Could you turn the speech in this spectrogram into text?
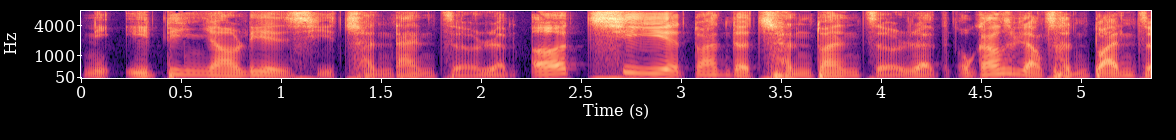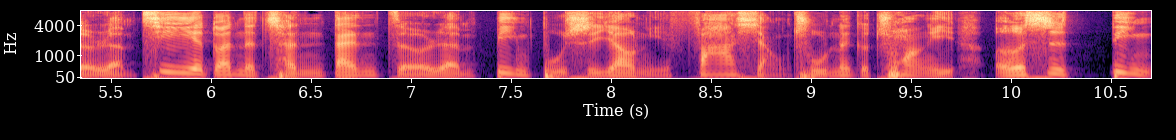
你一定要练习承担责任。而企业端的承担责任，我刚刚是不是讲承担责任？企业端的承担责任，并不是要你发想出那个创意，而是。定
